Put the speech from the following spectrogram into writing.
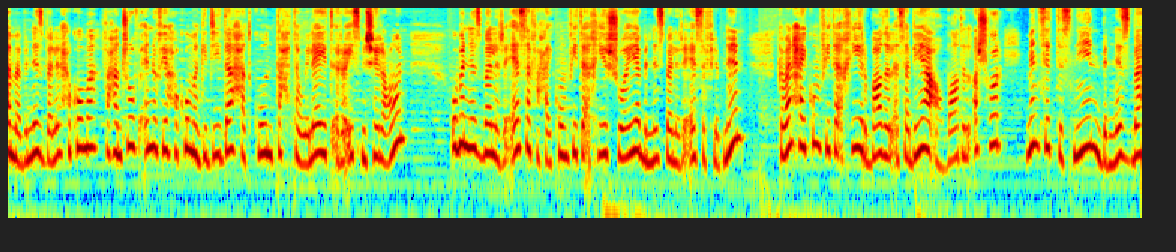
أما بالنسبة للحكومة فهنشوف إنه في حكومة جديدة هتكون تحت ولاية الرئيس ميشيل عون. وبالنسبة للرئاسة فهيكون في تأخير شوية بالنسبة للرئاسة في لبنان. كمان هيكون في تأخير بعض الأسابيع أو بعض الأشهر من ست سنين بالنسبة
